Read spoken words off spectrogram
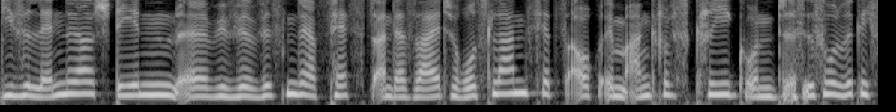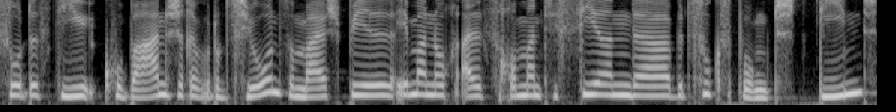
Diese Länder stehen, äh, wie wir wissen, ja fest an der Seite Russlands, jetzt auch im Angriffskrieg Krieg. Und es ist wohl wirklich so, dass die kubanische Revolution zum Beispiel immer noch als romantisierender Bezugspunkt dient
